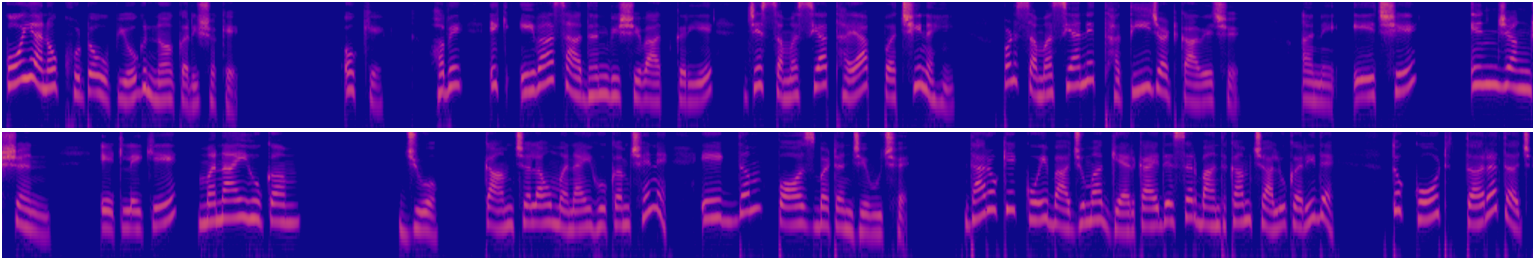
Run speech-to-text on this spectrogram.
કોઈ આનો ખોટો ઉપયોગ ન કરી શકે. ઓકે, હવે એક એવા સાધન વિશે વાત કરીએ જે સમસ્યા થયા પછી નહીં, પણ સમસ્યાને થતી જ અટકાવે છે. અને એ છે ઇન્જંક્શન એટલે કે મનાઈ હુકમ. જુઓ, કામચલાઉ મનાઈ હુકમ છે ને, એ એકદમ પોઝ બટન જેવું છે. ધારો કે કોઈ બાજુમાં ગેરકાયદેસર બાંધકામ ચાલુ કરી દે તો કોર્ટ તરત જ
